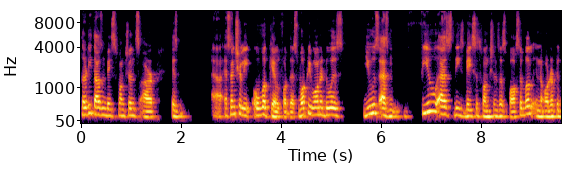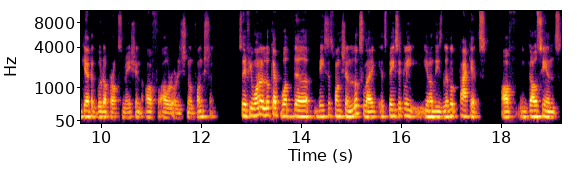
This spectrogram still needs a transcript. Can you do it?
30,000 basis functions are is uh, essentially overkill for this. What we want to do is use as few as these basis functions as possible in order to get a good approximation of our original function. So if you want to look at what the basis function looks like, it's basically you know these little packets of Gaussians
